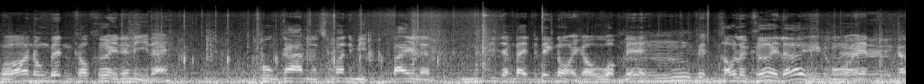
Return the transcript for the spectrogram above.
หมอน้องเบนเขาเคยได้หนีได้ โครงการสุวรรณมิตรไปแหละที่ยังได้เด็กหน่อยเขาห่วมเด้อืมเป็นเขาเลยเคยเลยหมอเอ็ดเขา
